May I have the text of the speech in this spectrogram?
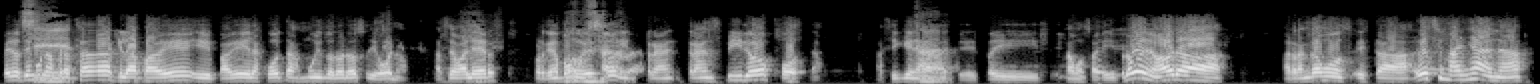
pero tengo Sí. una frazada que la pagué y pagué las cuotas muy doloroso y digo, bueno, hace valer, porque me pongo eso y tra- transpiro posta. Así que nada, este, estoy, estamos ahí. Pero bueno, ahora arrancamos esta, a ver si mañana,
